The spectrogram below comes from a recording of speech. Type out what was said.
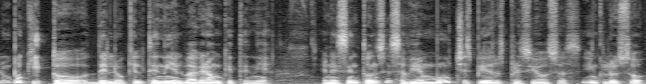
un poquito de lo que él tenía, el background que tenía. En ese entonces había muchas piedras preciosas, incluso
